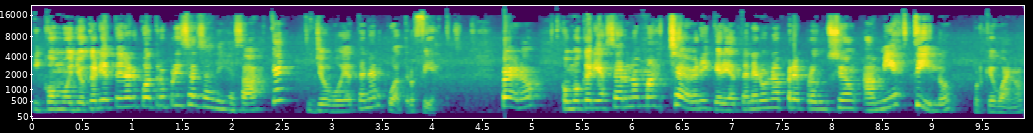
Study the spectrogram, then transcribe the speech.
Y como yo quería tener cuatro princesas, dije, ¿sabes qué? Yo voy a tener cuatro fiestas. Pero como quería hacerlo más chévere y quería tener una preproducción a mi estilo, porque bueno,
